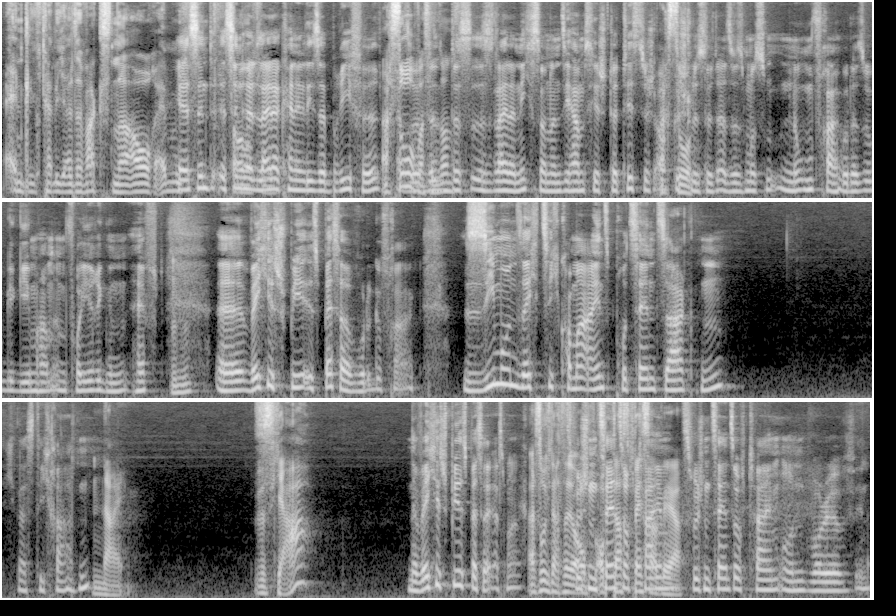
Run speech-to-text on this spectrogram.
endlich kann ich als Erwachsener auch. ähm, Ja, es sind, es sind halt leider keine Leserbriefe. Ach so, was denn das, sonst? Das ist leider nicht, sondern sie haben es hier statistisch Ach so. aufgeschlüsselt. Also es muss eine Umfrage oder so gegeben haben im vorherigen Heft. Mhm. Äh, welches Spiel ist besser, wurde gefragt. 67,1% sagten, ich lass dich raten. Nein. Ist es ja? Na, welches Spiel ist besser erstmal? Achso, ich dachte, ob, Zwischen ob Sands das of besser Time, wäre. zwischen Sands of Time und Warrior Within.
